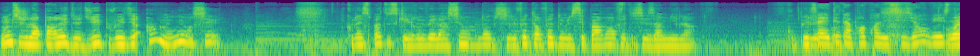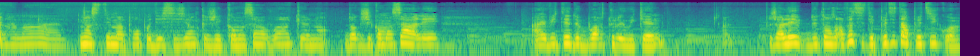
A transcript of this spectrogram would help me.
Même si je leur parlais de Dieu, ils pouvaient dire Ah, mais oui, on sait. Ils ne connaissent pas tout ce qui est révélation. Donc, c'est le fait en fait de me séparer en fait de ces amis-là. Couper Ça a été ta propre décision ou bien c'était Ouais. vraiment. euh, Non, c'était ma propre décision que j'ai commencé à voir que non. Donc, j'ai commencé à aller. à éviter de boire tous les week-ends. J'allais de temps en fait, c'était petit à petit quoi.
